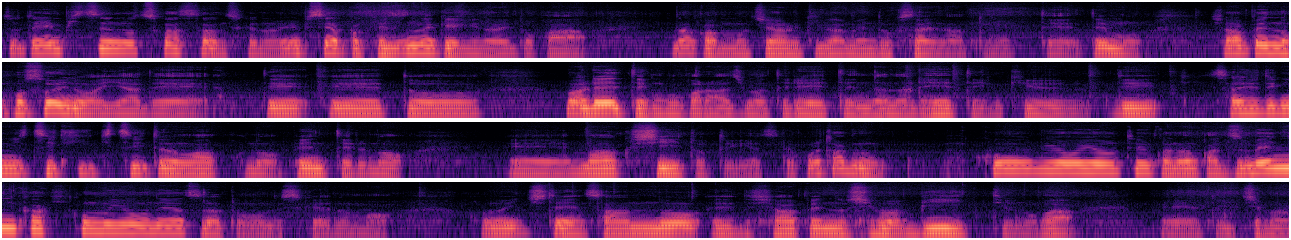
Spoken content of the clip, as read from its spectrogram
ずっと鉛筆を使ってたんですけど、鉛筆やっぱ削んなきゃいけないとか、なんか持ち歩きがめんどくさいなと思って、でも、シャーペンの細いのは嫌で、で、えっ、と、まあ、0.5から始まって0.70.9で最終的に行き着いたのはこのペンテルの、えーマークシートというやつでこれ多分工業用というかなんか図面に書き込む用のやつだと思うんですけれどもこの1.3の、えーシャーペンの芯は B っていうのが、えーと一番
